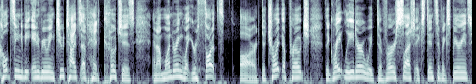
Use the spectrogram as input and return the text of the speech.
Colts seem to be interviewing two types of head coaches, and I'm wondering what your thoughts are. Detroit approach the great leader with diverse slash extensive experience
